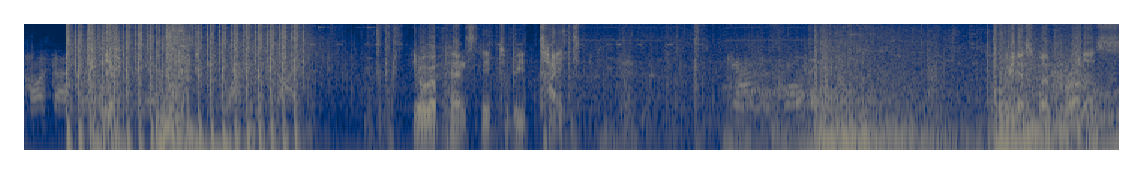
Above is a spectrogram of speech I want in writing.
Hostiles running into the area. Watch the side. Yoga pants need to be tight. Gas is closing. Oh yes, my brothers.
